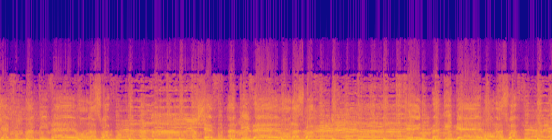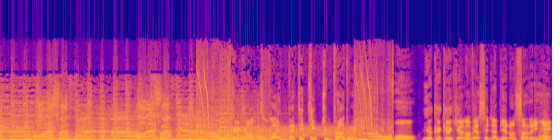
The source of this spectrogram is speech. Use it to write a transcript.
Chef, un petit verre, on a soif. Pathétique tu me prends, toi? Oh, il y a quelqu'un qui a renversé de la bière dans le cendrier.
